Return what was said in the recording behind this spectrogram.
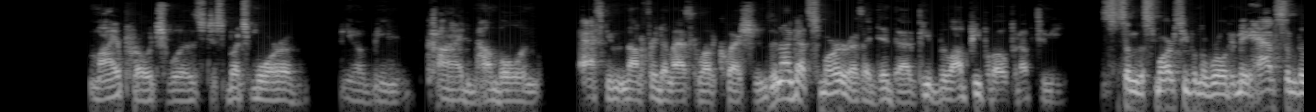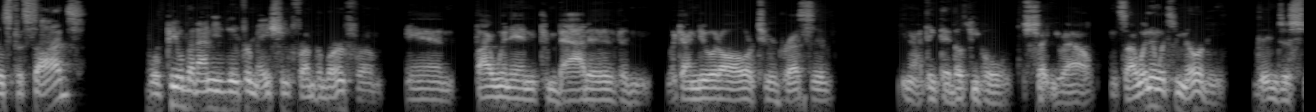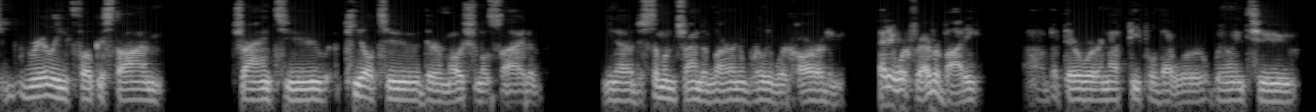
my approach was just much more of, you know, being kind and humble and asking, not afraid to ask a lot of questions. And I got smarter as I did that. People, a lot of people to open up to me some of the smartest people in the world who may have some of those facades were people that I needed information from to learn from. And if I went in combative and like I knew it all or too aggressive, you know, I think that those people shut you out. And so I went in with humility and just really focused on trying to appeal to their emotional side of, you know, just someone trying to learn and really work hard. And that didn't work for everybody, uh, but there were enough people that were willing to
